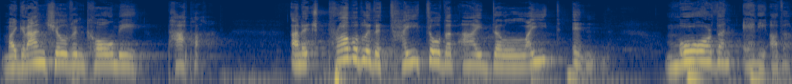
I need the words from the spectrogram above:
My grandchildren call me Papa. And it's probably the title that I delight in more than any other.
